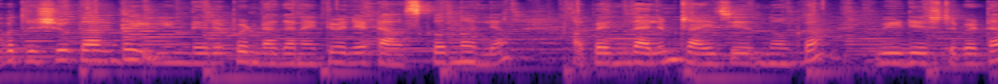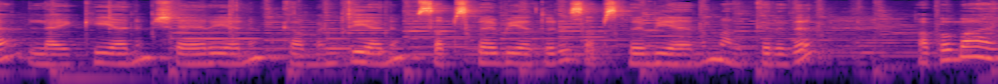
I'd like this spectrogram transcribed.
അപ്പോൾ തൃശ്ശൂർക്കാരുടെ ഈ ഇന്റർവ്യൂ ഉണ്ടാക്കാനായിട്ട് വലിയ ടാസ്ക് ഒന്നുമില്ല. അപ്പോൾ എന്തായാലും ട്രൈ ചെയ്ത് നോക്കുക. വീഡിയോ ഇഷ്ടപ്പെട്ടാൽ ലൈക്ക് ചെയ്യാനും ഷെയർ ചെയ്യാനും കമന്റ് ചെയ്യാനും സബ്സ്ക്രൈബ് ചെയ്യാത്തവർ സബ്സ്ക്രൈബ് ചെയ്യാനും മറക്കരുത്. അപ്പോൾ ബായ്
